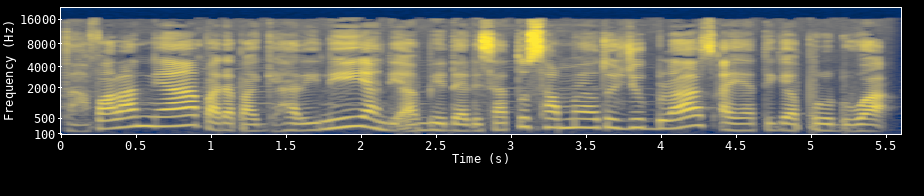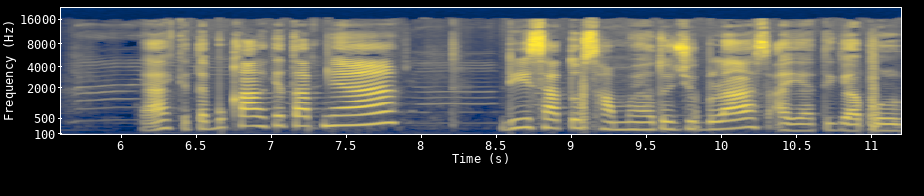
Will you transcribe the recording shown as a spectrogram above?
hafalannya pada pagi hari ini yang diambil dari 1 Samuel 17 ayat 32. Ya, kita buka Alkitabnya di 1 Samuel 17 ayat 32.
